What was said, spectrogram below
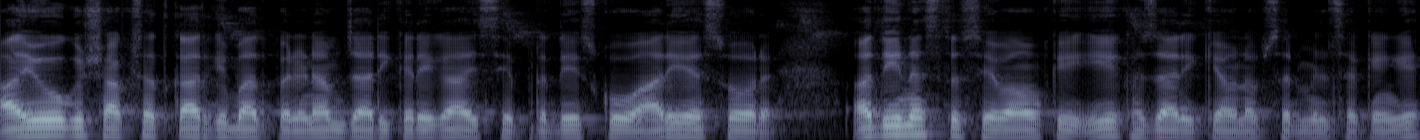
आयोग साक्षात्कार के बाद परिणाम जारी करेगा। इससे प्रदेश को आरएएस और अधीनस्थ सेवाओं के एक हज़ार इक्यावन अवसर मिल सकेंगे।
